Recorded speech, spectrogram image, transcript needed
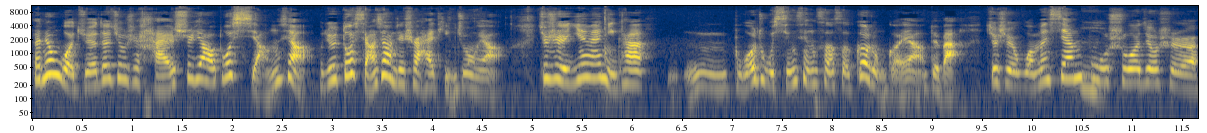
反正我觉得就是还是要多想想，我觉得多想想这事儿还挺重要。就是因为你看，嗯，博主形形色色，各种各样，对吧？就是我们先不说，就是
